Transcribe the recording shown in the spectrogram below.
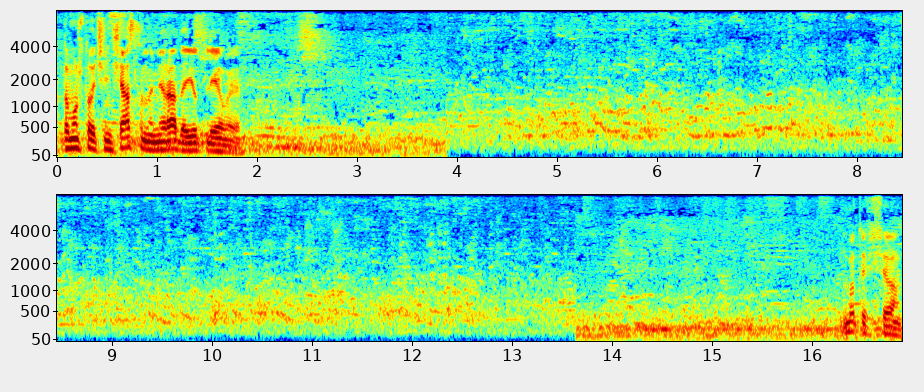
Потому что очень часто номера дают левые. Вот и все.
